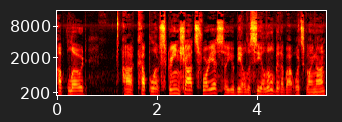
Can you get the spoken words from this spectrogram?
upload a couple of screenshots for you so you'll be able to see a little bit about what's going on.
